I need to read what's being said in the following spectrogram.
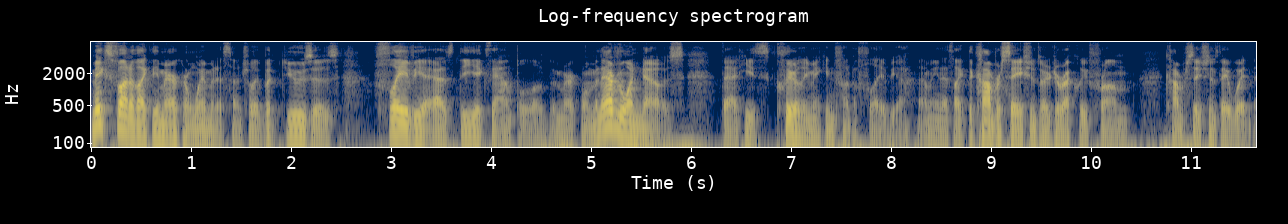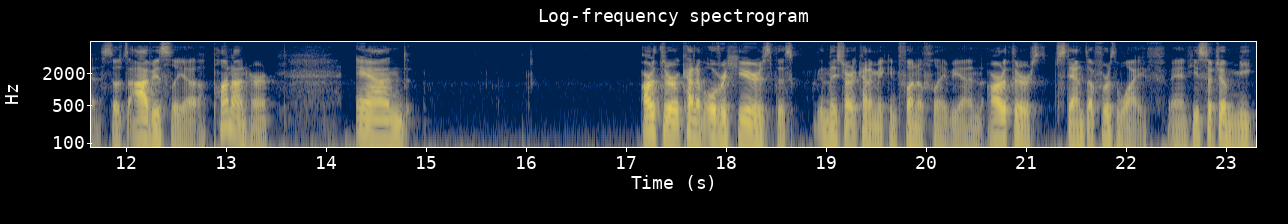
makes fun of like the American women essentially, but uses Flavia as the example of American women. Everyone knows that he's clearly making fun of Flavia. I mean, it's like the conversations are directly from conversations they witness, so it's obviously a pun on her and Arthur kind of overhears this, and they start kind of making fun of Flavia. And Arthur stands up for his wife, and he's such a meek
